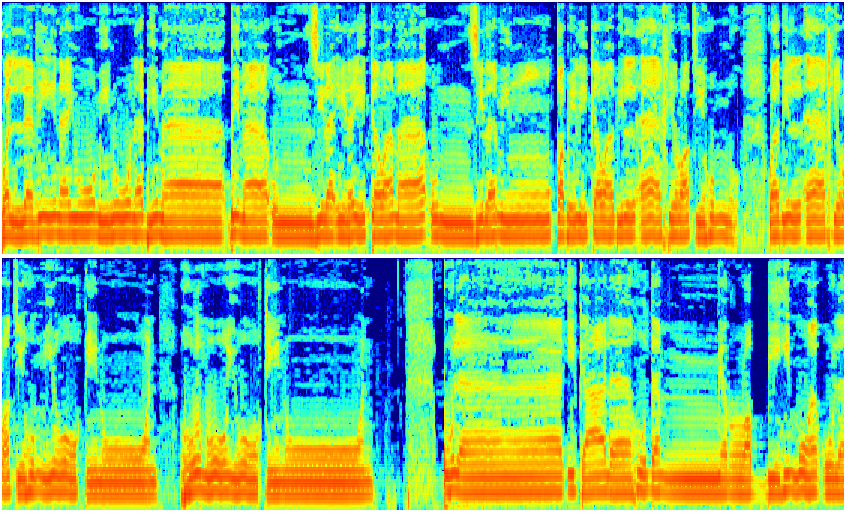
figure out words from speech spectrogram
والذين يؤمنون بما بما أنزل إليك وما أنزل من قبلك وبالآخرة هم وبالآخرة هم يوقنون. هم يوقنون. أولئك على هدى من ربهم وأولئك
